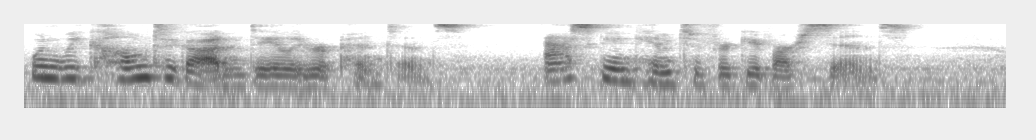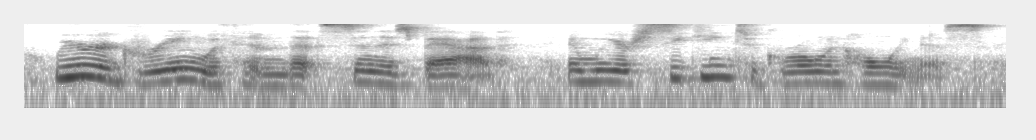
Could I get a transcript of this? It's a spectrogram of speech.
when we come to God in daily repentance, asking Him to forgive our sins, we are agreeing with Him that sin is bad, and we are seeking to grow in holiness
